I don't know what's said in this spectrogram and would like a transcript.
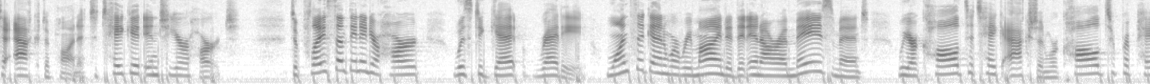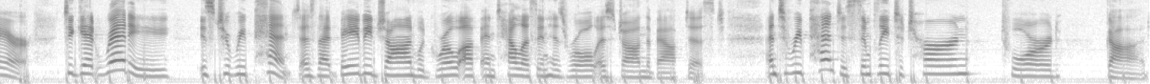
to act upon it, to take it into your heart. To place something in your heart was to get ready. Once again, we're reminded that in our amazement, we are called to take action. We're called to prepare. To get ready is to repent, as that baby John would grow up and tell us in his role as John the Baptist. And to repent is simply to turn toward God.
